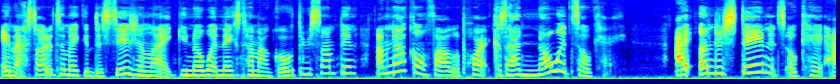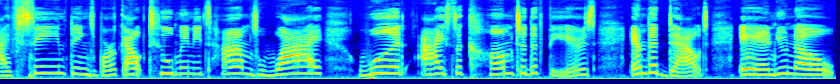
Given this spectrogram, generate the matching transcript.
And I started to make a decision like, you know what, next time I go through something, I'm not going to fall apart because I know it's okay. I understand it's okay. I've seen things work out too many times. Why would I succumb to the fears and the doubt and, you know,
